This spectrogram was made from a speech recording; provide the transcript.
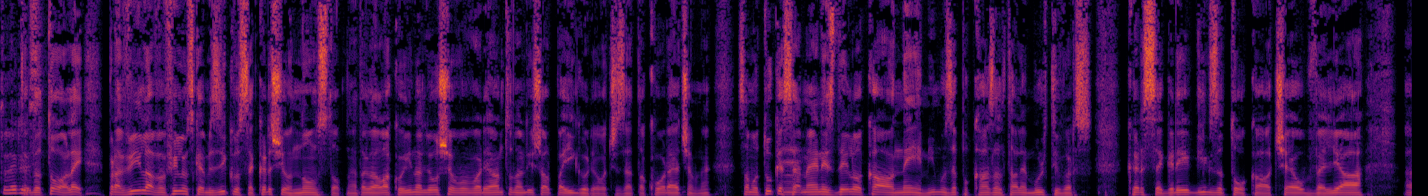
Tako to, lej, pravila v filmskem jeziku se kršijo non-stop, ne, tako da lahko in Aljoševo varianto nališ ali pa Igorjevo, če zdaj tako rečem. Ne. Samo tukaj se je meni zdelo, kao ne, mi mu zdaj pokazali tale multivers, ker se gre glik za to, kao če obvelja uh,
